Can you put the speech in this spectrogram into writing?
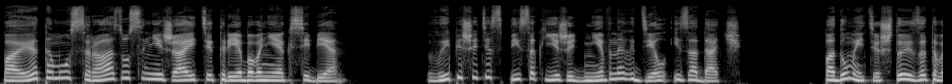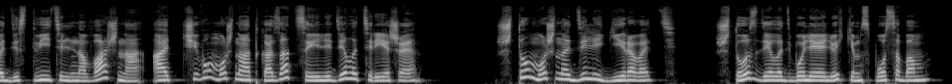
Поэтому сразу снижайте требования к себе. Выпишите список ежедневных дел и задач. Подумайте, что из этого действительно важно, а от чего можно отказаться или делать реже. Что можно делегировать? Что сделать более легким способом?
